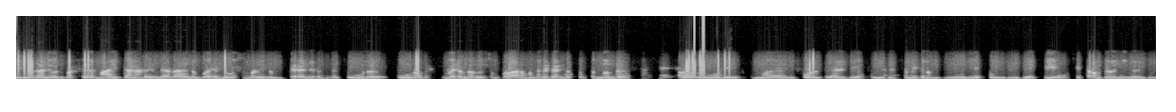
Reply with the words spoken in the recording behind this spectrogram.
ഇന്ന് തന്നെ ഒരുപക്ഷെ മായ്ക്കാനിടയില്ല. ഏതായാലും വരും ദിവസങ്ങളിലും തിരഞ്ഞെടുപ്പിന്റെ ചൂട് പ്രധാനമന്ത്രി രംഗത്തെത്തുന്നുണ്ട്. അതോടുകൂടി ഇപ്പോൾ എൽ ഡി എഫും ക്ഷമിക്കണം യു ഡി എഫും ബി ജെ പിയും ചിത്രം തെളിഞ്ഞു കഴിഞ്ഞു.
